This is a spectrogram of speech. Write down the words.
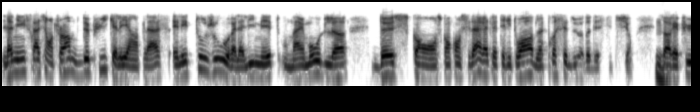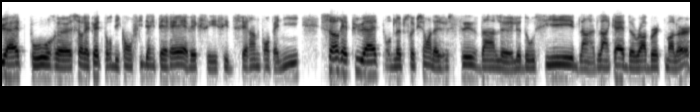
l'administration Trump, depuis qu'elle est en place, elle est toujours à la limite ou même au-delà de ce qu'on ce qu'on considère être le territoire de la procédure de destitution. Mhm. Ça aurait pu être pour euh, ça aurait pu être pour des conflits d'intérêts avec ces, ces différentes compagnies. Ça aurait pu être pour de l'obstruction à la justice dans le, le dossier de l'en- de l'enquête de Robert Mueller.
